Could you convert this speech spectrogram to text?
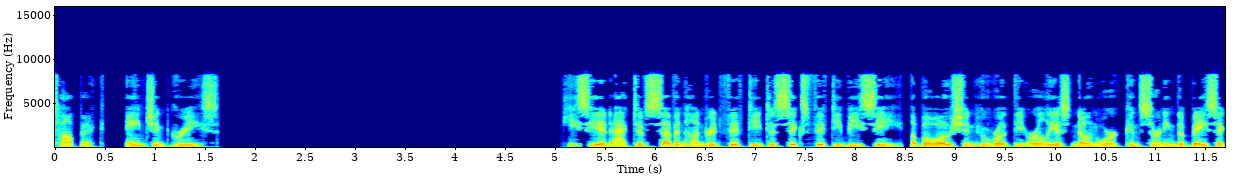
Topic: Ancient Greece. Hesiod active 750 to 650 BC, a Boeotian who wrote the earliest known work concerning the basic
